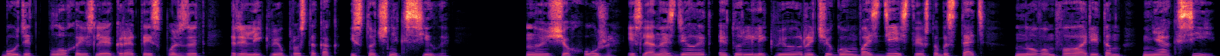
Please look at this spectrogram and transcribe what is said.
Будет плохо, если Грета использует реликвию просто как источник силы. Но еще хуже, если она сделает эту реликвию рычагом воздействия, чтобы стать новым фаворитом Неоксии,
